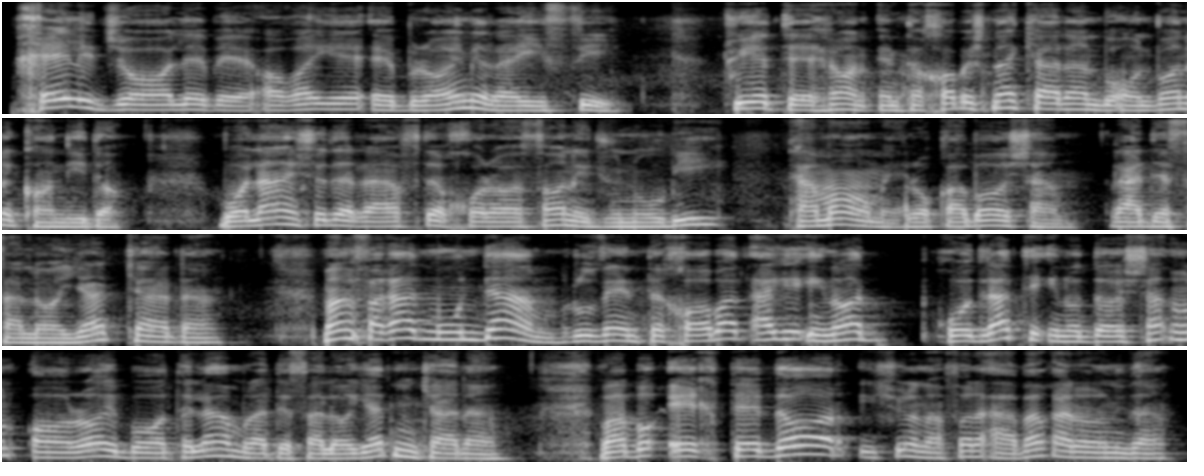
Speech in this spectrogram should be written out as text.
خیلی جالبه. آقای ابراهیم رئیسی توی تهران انتخابش نکردن به عنوان کاندیدا. بلند شده رفته خراسان جنوبی تمام رقباشم رد صلاحیت کردن. من فقط موندم روز انتخابات اگه اینا قدرت اینو داشتن اون آرای باطل هم رد صلاحیت می‌کردن و با اقتدار ایشون نفر اول قرار میدن.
